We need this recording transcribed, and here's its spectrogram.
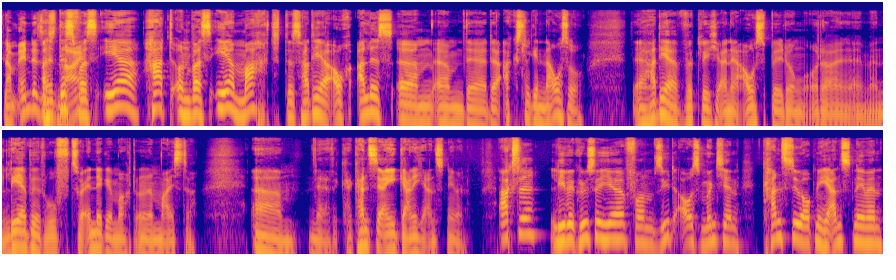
Am Ende ist also das, Neid. was er hat und was er macht, das hat ja auch alles ähm, ähm, der, der Axel genauso. Er hat ja wirklich eine Ausbildung oder einen Lehrberuf zu Ende gemacht und einen Meister. Ähm, ja, kannst du eigentlich gar nicht ernst nehmen. Axel, liebe Grüße hier vom Süd aus München. Kannst du überhaupt nicht ernst nehmen.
